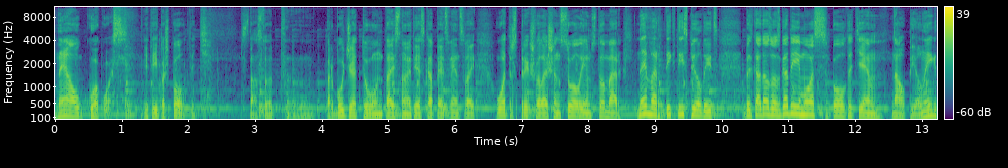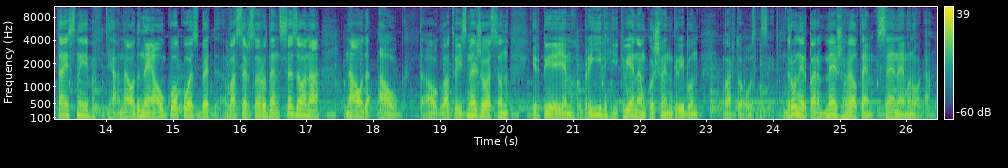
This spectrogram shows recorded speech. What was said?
neaug kokos, ir īpaši politiķi stāstot uh, par budžetu un taisnojoties, kāpēc viens vai otrs priekšvēlēšana solījums tomēr nevar tikt izpildīts. Bet kā daudzos gadījumos, politiķiem nav pilnīga taisnība. Jā, nauda neaug kokos, bet vasaras un rudens sezonā nauda aug. Tā aug Latvijas mežos un ir pieejama brīvi ikvienam, kurš vien grib un var to uzlasīt. Runa ir par meža veltēm, sēnēm un ogām.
